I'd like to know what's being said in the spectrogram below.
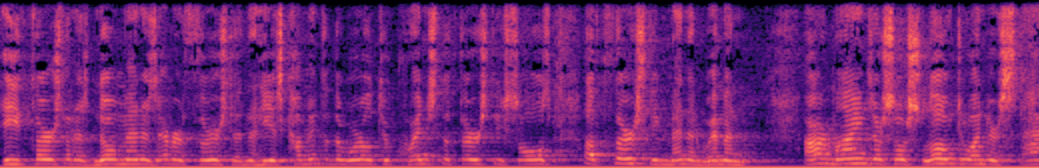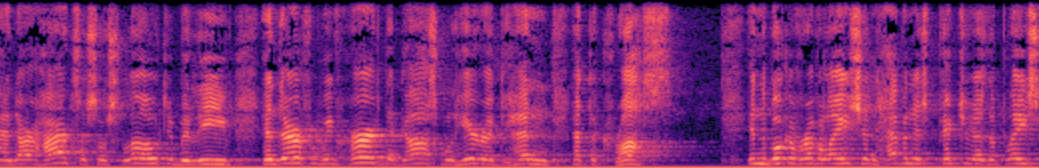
He thirsted as no man has ever thirsted, and he has come into the world to quench the thirsty souls of thirsty men and women. Our minds are so slow to understand, our hearts are so slow to believe, and therefore we've heard the gospel here again at the cross. In the book of Revelation, heaven is pictured as the place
